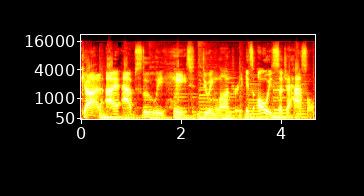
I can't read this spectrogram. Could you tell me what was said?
God, I absolutely hate doing laundry. It's always such a hassle.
